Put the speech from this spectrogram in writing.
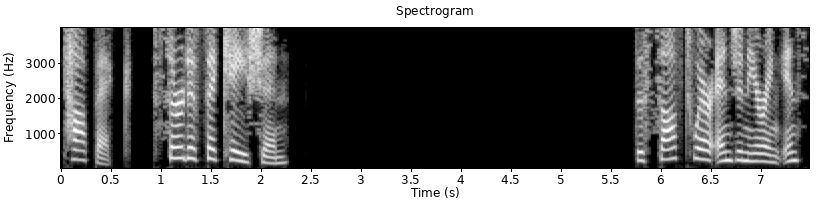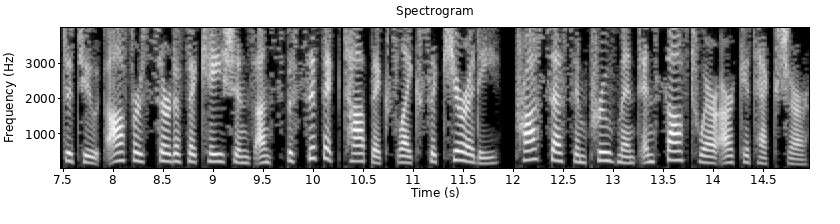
Topic: Certification The Software Engineering Institute offers certifications on specific topics like security, process improvement and software architecture.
